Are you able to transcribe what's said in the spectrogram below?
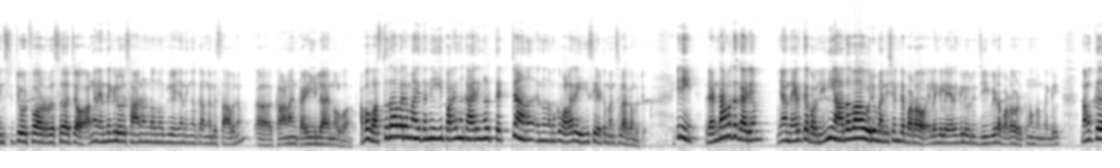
ഇൻസ്റ്റിറ്റ്യൂട്ട് ഫോർ റിസർച്ചോ അങ്ങനെ എന്തെങ്കിലും ഒരു സാധനം ഉണ്ടോ നോക്കി കഴിഞ്ഞാൽ നിങ്ങൾക്ക് അങ്ങനെ ഒരു സ്ഥാപനം കാണാൻ കഴിയില്ല എന്നുള്ളതാണ്. അപ്പോൾ വസ്തുതാപരമായി തന്നെ ഈ പറയുന്ന കാര്യങ്ങൾ തെറ്റാണ് എന്ന് നമുക്ക് വളരെ ഈസി ആയിട്ട് മനസ്സിലാക്കാൻ പറ്റും. ഇനി രണ്ടാമത്തെ കാര്യം ഞാൻ നേരത്തെ പറഞ്ഞു ഇനി അഥവാ ഒരു മനുഷ്യന്റെ പടമോ അല്ലെങ്കിൽ ഏതെങ്കിലും ഒരു ജീവിയുടെ പടം എടുക്കണമെന്നുണ്ടെങ്കിൽ നമുക്ക്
